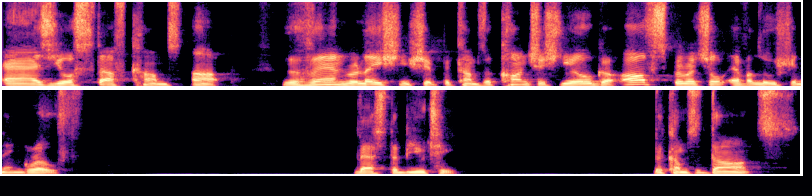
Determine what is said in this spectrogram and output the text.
As your stuff comes up, then relationship becomes a conscious yoga of spiritual evolution and growth. That's the beauty. Becomes a dance.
